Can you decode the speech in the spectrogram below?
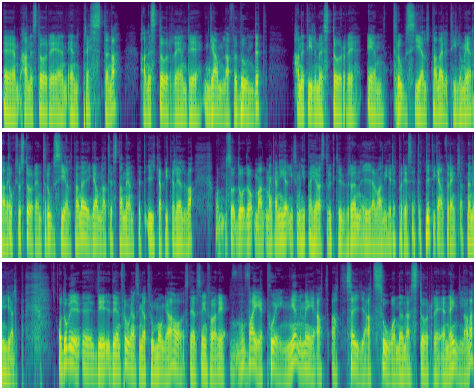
Eh, han är större än, än prästerna. Han är större än det gamla förbundet. Han är till och med större än troshjältarna, eller till och med, han är också större än troshjältarna i Gamla Testamentet i kapitel 11. Så då, då, man, man, kan liksom hitta hela strukturen i evangeliet på det sättet. Lite grann förenklat men en hjälp. Och då blir eh, det, det är en fråga som jag tror många har ställt sig inför. Är, vad är poängen med att, att säga att sonen är större än änglarna?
